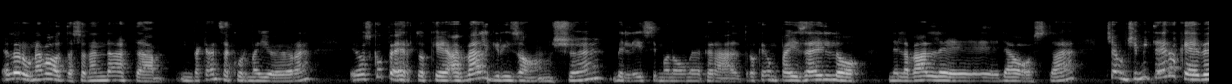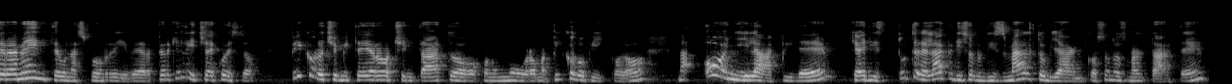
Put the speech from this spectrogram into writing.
E allora una volta sono andata in vacanza a Courmayeur e ho scoperto che a Val Grisonche, bellissimo nome peraltro, che è un paesello nella valle d'Aosta, c'è un cimitero che è veramente una Spoon River, perché lì c'è questo piccolo cimitero cintato con un muro, ma piccolo piccolo, ma ogni lapide, che di, tutte le lapidi sono di smalto bianco, sono smaltate,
